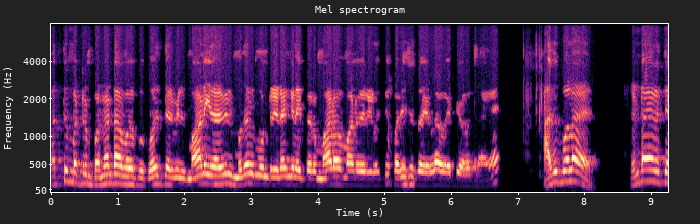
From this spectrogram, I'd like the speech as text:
பத்து மற்றும் பன்னெண்டாம் வகுப்பு பொதுத் தேர்வில் மாநில அளவில் முதல் மூன்று இடங்களை பெறும் மாணவ மாணவர்களுக்கு பரிசு தொகையெல்லாம் உயர்த்தி வழங்கினாங்க. அதுபோல ரெண்டாயிரத்தி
